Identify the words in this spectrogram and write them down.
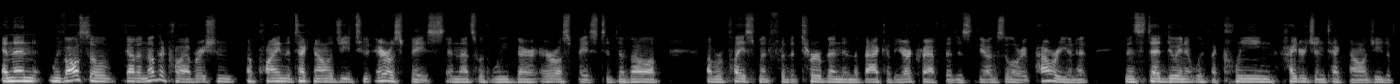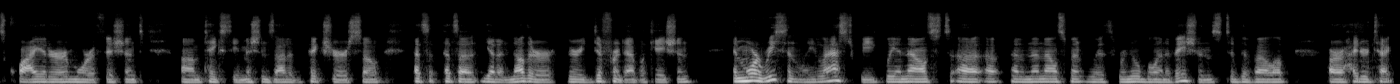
And then we've also got another collaboration applying the technology to aerospace, and that's with Liebherr Aerospace to develop a replacement for the turbine in the back of the aircraft that is the auxiliary power unit, and instead doing it with a clean hydrogen technology that's quieter, more efficient, um, takes the emissions out of the picture. So that's a, that's a yet another very different application. And more recently, last week, we announced uh, a, an announcement with Renewable Innovations to develop our Hydrotec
